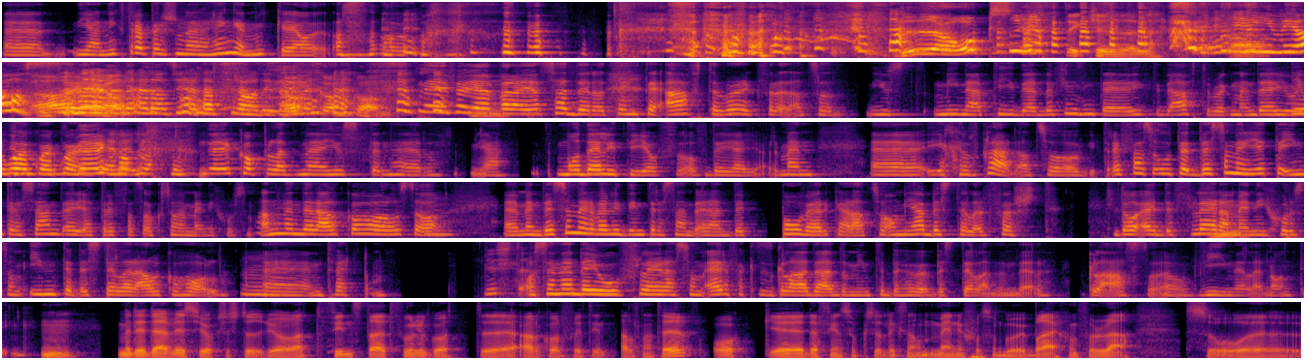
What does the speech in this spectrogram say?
Eh, ja, nyktra personer hänger mycket och, alltså, och, Vi har också jättekul! Häng med oss! Ja, ja, Nej ja. men det här låter så jävla tradigt. Kom, kom, kom. Nej, för jag bara, jag satt där och tänkte after work för att alltså just mina tider, det finns inte riktigt after work men det är ju Det är work, work, work. det, är kopplat, det är kopplat med just den här ja, modality of, of det jag gör. Men eh, ja, självklart, alltså vi träffas ute. Det som är jätteintressant är att jag träffas också med människor som använder alkohol. Så, Mm. eh, men det som är väldigt intressant är att det påverkar, alltså om jag beställer först, då är det flera Mm. människor som inte beställer alkohol Mm. eh, än tvärtom. Just det. Och sen är det ju flera som är faktiskt glada att de inte behöver beställa den där glas och vin eller någonting. Mm. Men det där visar ju också studier att finns det ett fullgott eh, alkoholfritt alternativ och eh, det finns också liksom människor som går i bräschen för det där så eh,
